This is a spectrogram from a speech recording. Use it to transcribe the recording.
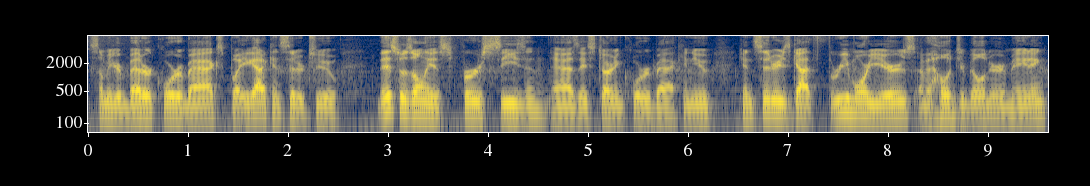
some of your better quarterbacks, but you got to consider too, this was only his first season as a starting quarterback, and you consider he's got three more years of eligibility remaining.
